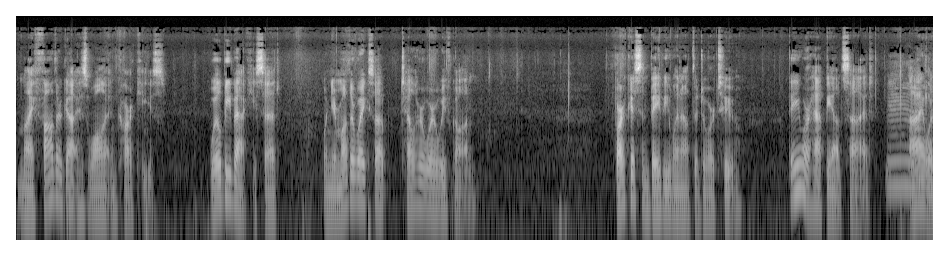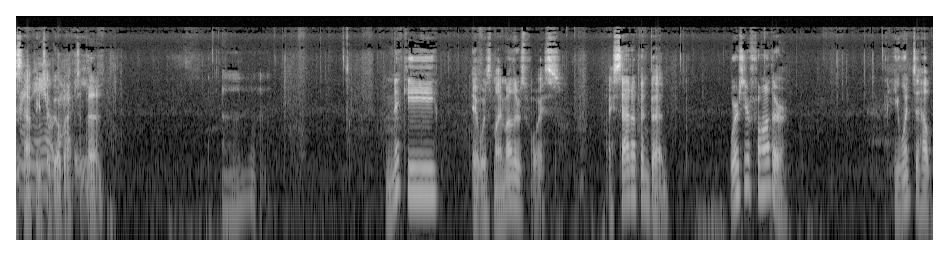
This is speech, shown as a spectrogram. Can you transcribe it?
My father got his wallet and car keys. We'll be back, he said. When your mother wakes up, tell her where we've gone. Barkus and Baby went out the door too. They were happy outside. Mm, I was happy to go back to bed. Mm. Nikki! It was my mother's voice. I sat up in bed. Where's your father? He went to help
